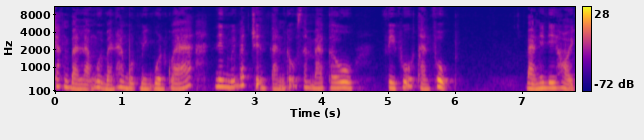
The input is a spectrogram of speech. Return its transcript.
Chắc bà lão ngồi bán hàng một mình buồn quá Nên mới bắt chuyện tán gẫu dăm ba câu. Vì Vũ thán phục. Bà nên đi hỏi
